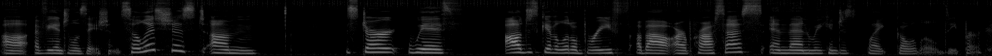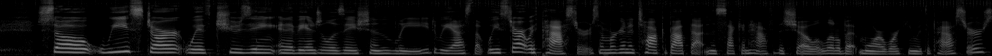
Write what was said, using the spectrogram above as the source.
uh, evangelization. So let's just um, start with I'll just give a little brief about our process and then we can just like go a little deeper. So we start with choosing an evangelization lead. We ask that we start with pastors, and we're going to talk about that in the second half of the show a little bit more, working with the pastors.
